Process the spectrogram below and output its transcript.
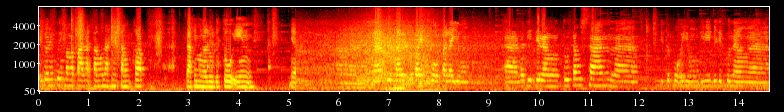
Ito rin po yung mga pangunahing tangkap sa aking mga lulutuin. Yan. Ah, narito, narito pa rin po pala yung ah, natitirang 2,000 na ito po yung ibibili ko ng ah,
